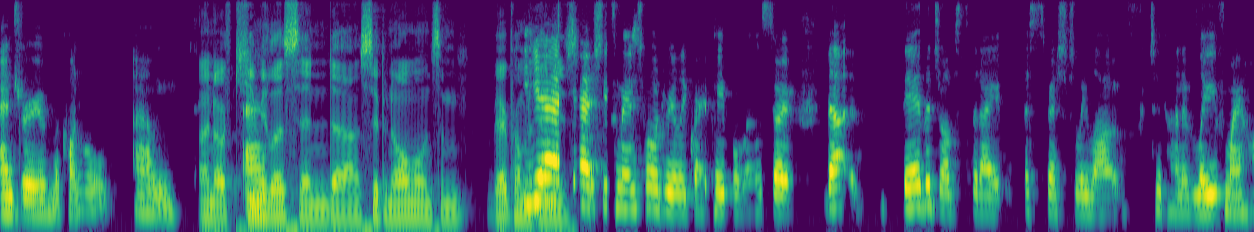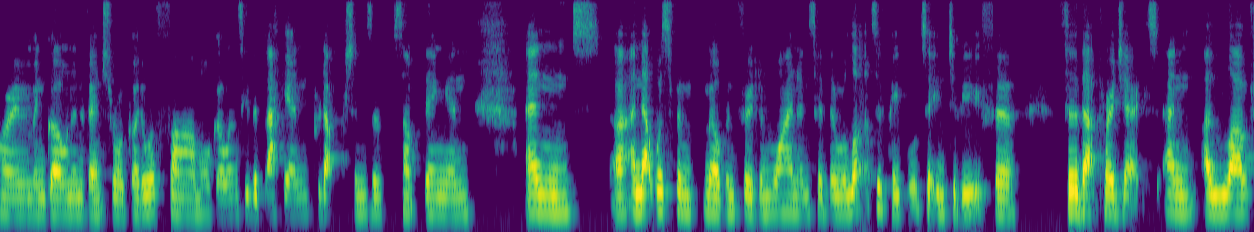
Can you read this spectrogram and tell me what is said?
Andrew McConnell. Um, I know of Cumulus and uh, Supernormal and some very prominent yeah, venues. yeah, she's mentored really great people, and so that they're the jobs that I especially love to kind of leave my home and go on an adventure or go to a farm or go and see the back end productions of something and and uh, and that was for Melbourne Food and Wine, and so there were lots of people to interview for for that project, and I loved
